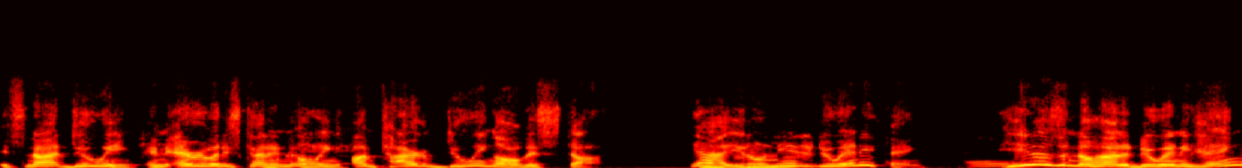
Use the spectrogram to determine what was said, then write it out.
It's not doing. And everybody's kind of okay. knowing I'm tired of doing all this stuff. Yeah, mm-hmm. you don't mm-hmm. need to do anything. He doesn't know how to do anything.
